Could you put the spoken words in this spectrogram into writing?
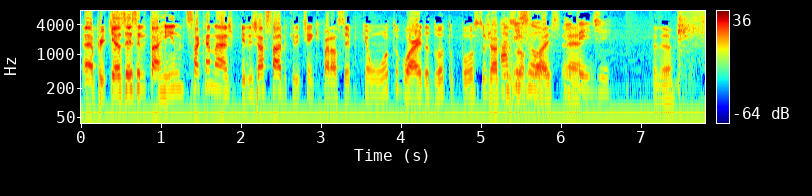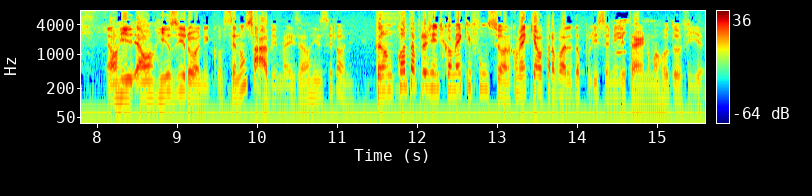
É, porque às vezes ele tá rindo de sacanagem, porque ele já sabe que ele tinha que parar você, porque um outro guarda do outro posto já avisou. Avisou. falou, "Ó, isso- é, Entendi. entendeu? É um, é um riso irônico. Você não sabe, mas é um riso irônico. Então, conta pra gente como é que funciona, como é que é o trabalho da polícia militar numa rodovia.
